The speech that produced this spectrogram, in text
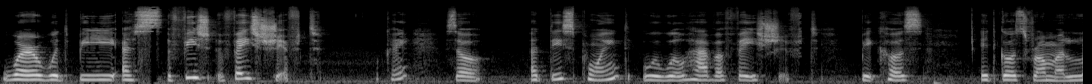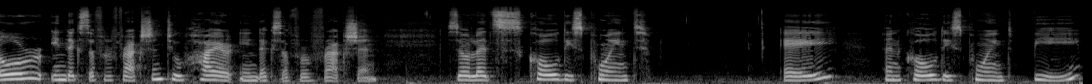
where would be a phase shift. Okay? So at this point we will have a phase shift because it goes from a lower index of refraction to higher index of refraction. So let's call this point A and call this point B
